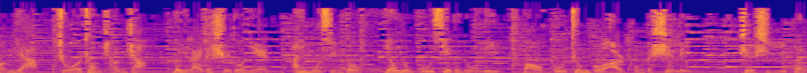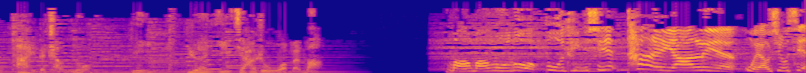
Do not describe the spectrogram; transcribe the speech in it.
萌芽，茁壮成长。未来的十多年，爱慕行动要用不懈的努力保护中国儿童的视力，这是一份爱的承诺。你愿意加入我们吗？忙忙碌碌不停歇，太压力！我要休息，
